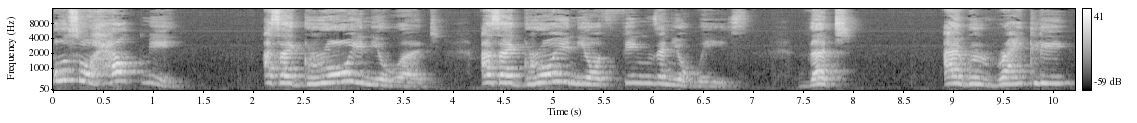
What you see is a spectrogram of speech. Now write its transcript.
also help me as I grow in your word, as I grow in your things and your ways, that I will rightly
